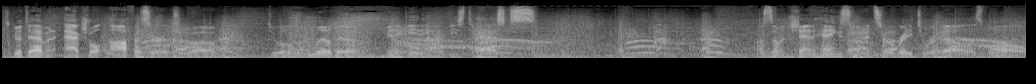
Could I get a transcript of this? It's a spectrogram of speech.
It's good to have an actual officer to uh, do a little bit of mitigating of these tasks. Oh, some of Chen Heng's units are ready to rebel as well.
